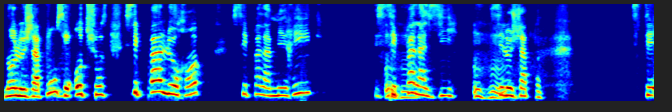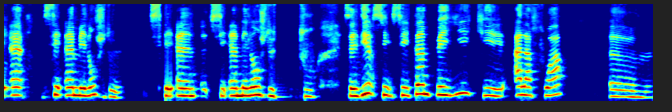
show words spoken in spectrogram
Non, le Japon c'est autre chose. C'est pas l'Europe, c'est pas l'Amérique, c'est pas mhm. l'Asie, c'est mhm. le Japon. C'est un c'est un mélange de c'est un, c'est un mélange de tout. C'est-à-dire, c'est, c'est un pays qui est à la fois euh,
